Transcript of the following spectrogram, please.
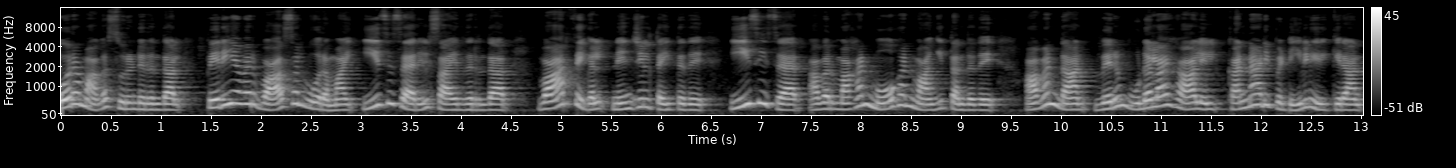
ஓரமாக சுருண்டிருந்தாள். பெரியவர் வாசல் ஓரமாய் ஈசி சாரில் சாய்ந்திருந்தார். வார்த்தைகள் நெஞ்சில் தைத்தது. ஈசி சார் அவர் மகன் மோகன் வாங்கி தந்தது. அவன்தான் வெறும் உடலாய் ஹாலில் கண்ணாடி பெட்டியில் இருக்கிறான்.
